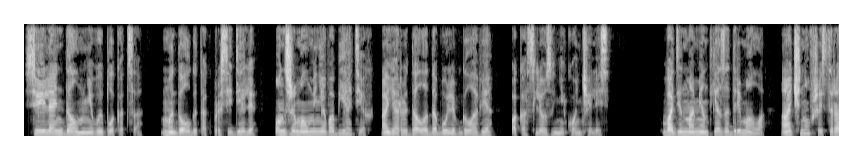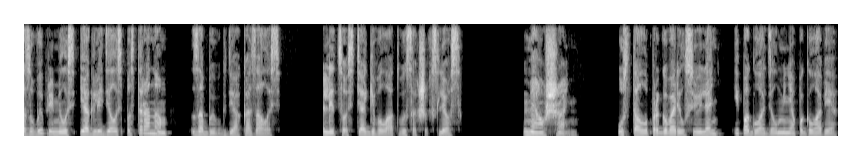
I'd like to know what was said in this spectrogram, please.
Сюэлянь дал мне выплакаться. Мы долго так просидели, он сжимал меня в объятиях, а я рыдала до боли в голове, пока слезы не кончились. В один момент я задремала, а очнувшись, сразу выпрямилась и огляделась по сторонам, забыв, где оказалась. Лицо стягивало от высохших слез. «Мяушань», — устало проговорил Сюэлянь и погладил меня по голове.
